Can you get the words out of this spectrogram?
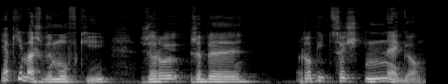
Jakie masz wymówki, żeby robić coś innego?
